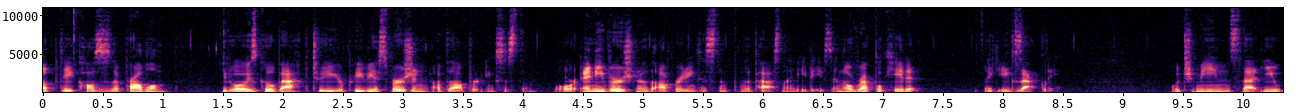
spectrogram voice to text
update causes a problem, you'd always go back to your previous version of the operating system or any version of the operating system from the past 90 days and it'll replicate it like exactly. Which means that you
